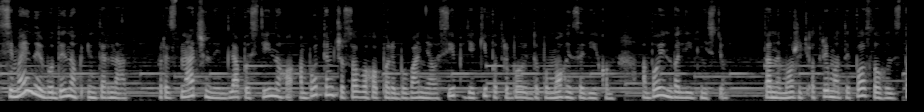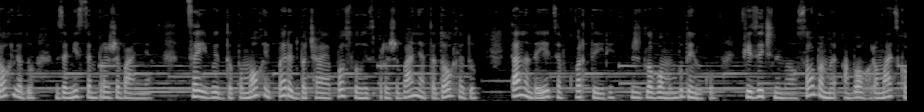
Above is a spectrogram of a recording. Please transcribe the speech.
Сімейний будинок-інтернат призначений для постійного або тимчасового перебування осіб, які потребують допомоги за віком або інвалідністю, та не можуть отримати послуги з догляду за місцем проживання. Цей вид допомоги передбачає послуги з проживання та догляду та надається в квартирі, житловому будинку, фізичними особами або громадсько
